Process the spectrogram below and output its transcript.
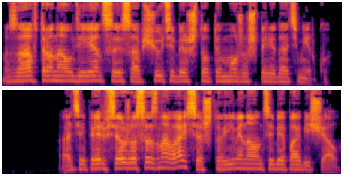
Завтра на аудиенции сообщу тебе, что ты можешь передать Мирку. А теперь все же сознавайся, что именно он тебе пообещал».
